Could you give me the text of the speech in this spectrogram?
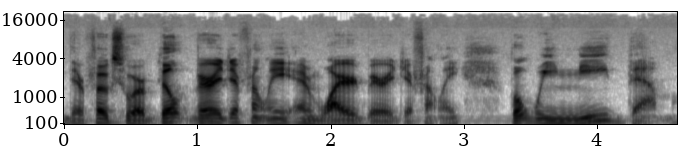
they're folks who are built very differently and wired very differently, but we need them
